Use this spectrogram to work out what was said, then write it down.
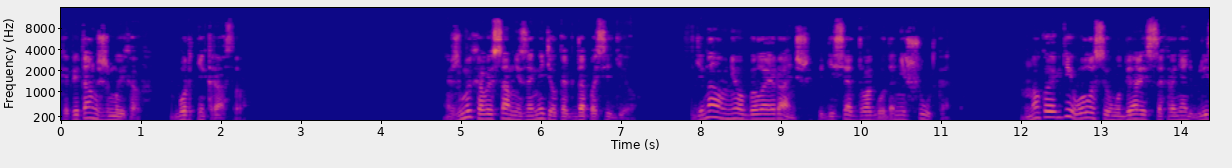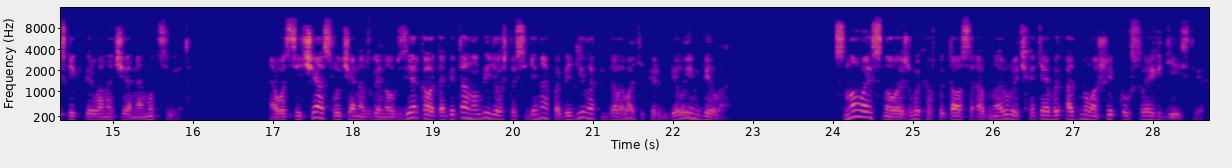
Капитан Жмыхов, борт Некрасова. Жмыхов и сам не заметил, когда посидел. Седина у него была и раньше, 52 года не шутка. Но кое-где волосы умудрялись сохранять близкий к первоначальному цвету. А вот сейчас, случайно взглянув в зеркало, капитан увидел, что седина победила, и голова теперь белым-бела. Снова и снова Жмыхов пытался обнаружить хотя бы одну ошибку в своих действиях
